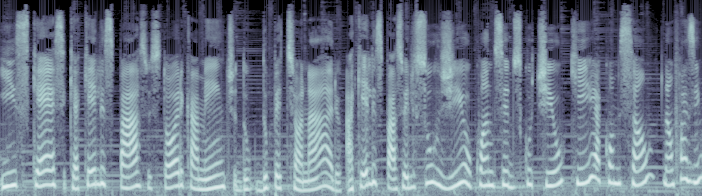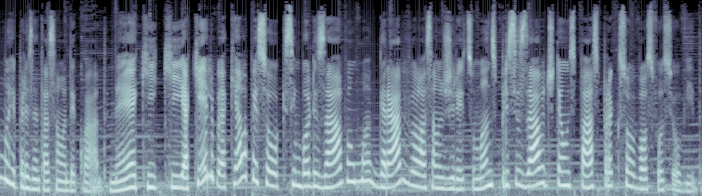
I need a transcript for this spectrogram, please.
e esquece que aquele espaço historicamente do, do peticionário, aquele espaço ele surgiu quando se discutiu que a comissão não fazia uma representação adequada, né? Que, que aquele, aquela pessoa que simbolizava uma grave violação dos direitos humanos precisava de ter um espaço para que sua voz fosse ouvida,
